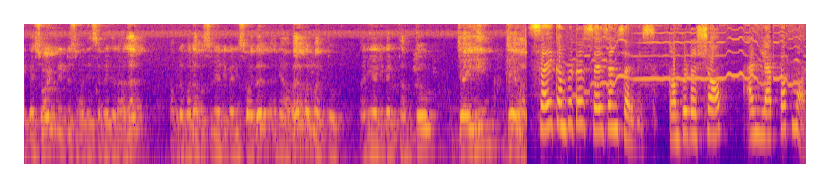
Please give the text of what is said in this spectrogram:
एका शॉर्ट नोटीसमध्ये सगळेजण आलात. आपलं मनापासून या ठिकाणी स्वागत आणि आभार पण मानतो. आणि या ठिकाणी थांबतो. जय हिंद जय Maharashtra. Sai computer sales and service computer shop and laptop mall.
